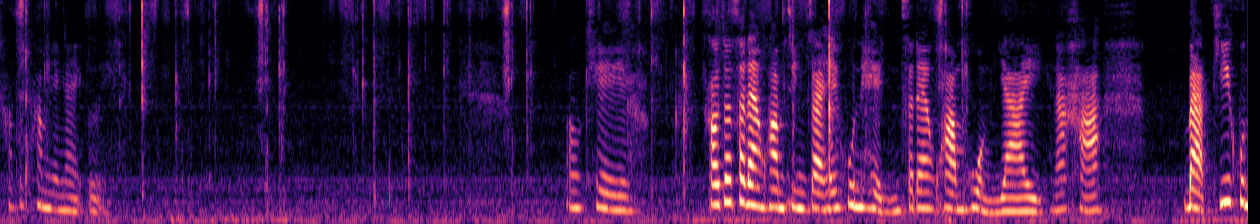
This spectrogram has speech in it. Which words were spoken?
เขาจะ ทำยังไงเอ่ย โอเค เขาจะแสดงความจริงใจให้คุณเห็น แสดงความห่วงใยนะคะ แบบที่คุณ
